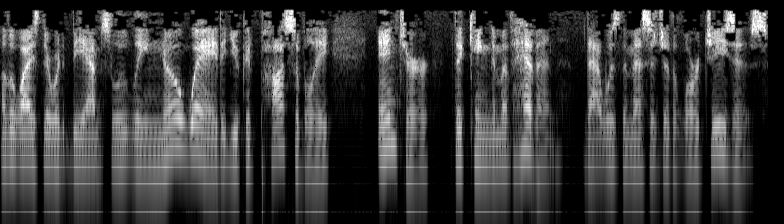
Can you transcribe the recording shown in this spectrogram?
otherwise there would be absolutely no way that you could possibly enter the kingdom of heaven. That was the message of the Lord Jesus.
